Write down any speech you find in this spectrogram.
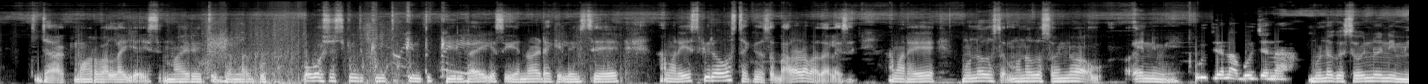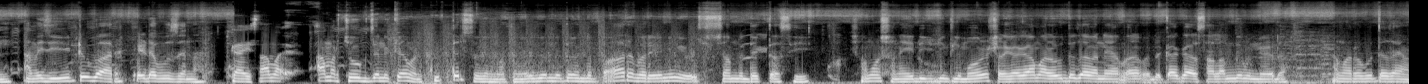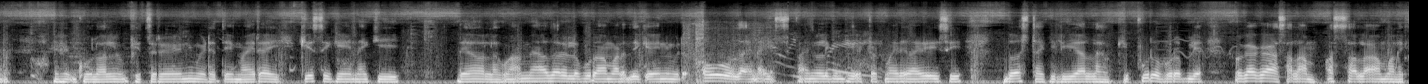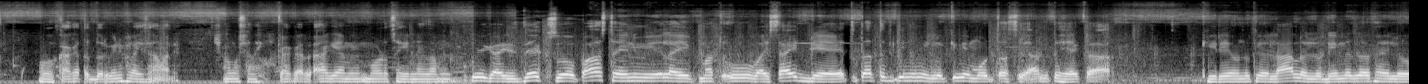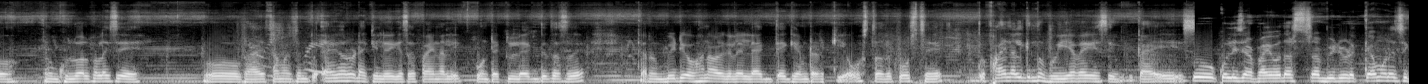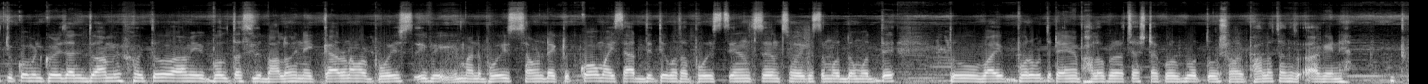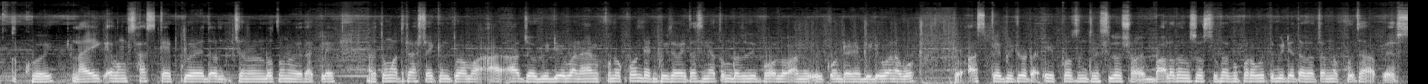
যাক মরবা লাগিয়ে আইছে মাইরে তুই লাগবো। অবশেষ কিন্তু কিন্তু কিন্তু কিল হয়ে গেছে এ নয়টা কিল হয়েছে আমার এসপির অবস্থা কি হচ্ছে বারোটা বাদা লাগছে। আমার হে মনে করছে মনে করছে অন্য এনিমি বুঝে না বুঝে না। মনে করছে অন্য এনিমি আমি যে ইউটিউবার এটা বুঝে না। গাইস আমার আমার চোখ যেন কেমন কুত্তের চোখের মতো। এই জন্য তো বারবার এনিমি সামনে দেখতাছি। সমস্যা নাই, এদিকে কিন্তু মনুষ্য কাকা আমার উদ্যোগ যাবে না, আমার কাকা সালাম দিবেন না এটা। আমার উদ্যোগ যাবে না। গোলাল ভিতরে এনিমিটাতে মাইরাই কেসে কে নাকি? দেওয়া লাগবো। আমি হাজার এলো পুরো আমার দিকে এনিমিটা ও, যাই নাই ফাইনালি কিন্তু হেডশট মাইরে মারিয়েছি দশটা কিলি আল্লাহ, কি পুরো পুরো প্লেয়ার ও কাকা, সালাম, আসসালাম আলাইকুম। ও, কাকা তো দরবিন ফেলাইছে আমার। সমস্যা নাই। কাকার আগে আমি মোটর সাইকেল নিয়ে যাব। এই গাইস দেখছ পাঁচটা এনিমি লাইফ মাত্র, ও ভাই সাইড দে তো তাতে কি এনিমি গুলো কি মরতেছে? আমি তো হ্যাকার কিরে, অনুকে লাল হইল ড্যামেজ খাইলো ঘুলওয়াল ফেলাইছে? ও গাইস আমার কিন্তু এগারোটা কিল হয়ে গেছে ফাইনালি কোনটা একটু ল্যাগ দিতেছে। কারণ ভিডিও বানাবার গেলে ল্যাগ দিয়ে গেমটার কি অবস্থা করছে। তো ফাইনাল কিন্তু ভুইয়া পেয়ে গেছি গাইস তো কলিজার ভাই ওদার্সরা ভিডিওটা কেমন হয়েছে একটু কমেন্ট করে জানি তো আমি হয়তো, আমি বলতেছি যে ভালো হয় নাই, কারণ আমার ভয়েস মানে ভয়েস সাউন্ডটা একটু কম আইছে। আর দ্বিতীয় কথা ভয়েস চেঞ্জ চেঞ্জ হয়ে গেছে মধ্যে মধ্যে। তো ভাই, পরবর্তী টাইমে ভালো করার চেষ্টা করব। তো সবাই ভালো থাকুক আগে নিয়ে কই লাইক এবং সাবস্ক্রাইব করে দেওয়ার চ্যানেল নতুন হয়ে থাকলে। আর তোমাদের আশায় কিন্তু আমার আজও ভিডিও বানায়। আমি কোনো কন্টেন্ট খুঁজে পাইতেছি না। তোমরা যদি বলো, আমি ওই কন্টেন্টের ভিডিও বানাবো। তো আজকের ভিডিওটা এই পর্যন্ত ছিল। সবাই ভালো থাকো, সুস্থ থাকো। পরবর্তী ভিডিও দেখার জন্য খুদা হাফেজ।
